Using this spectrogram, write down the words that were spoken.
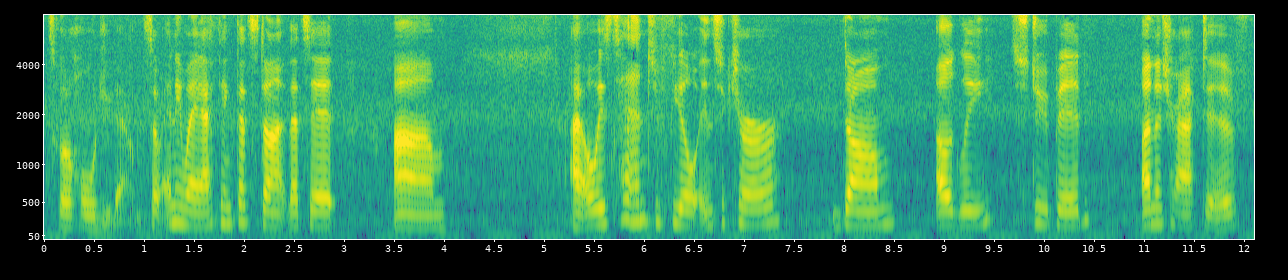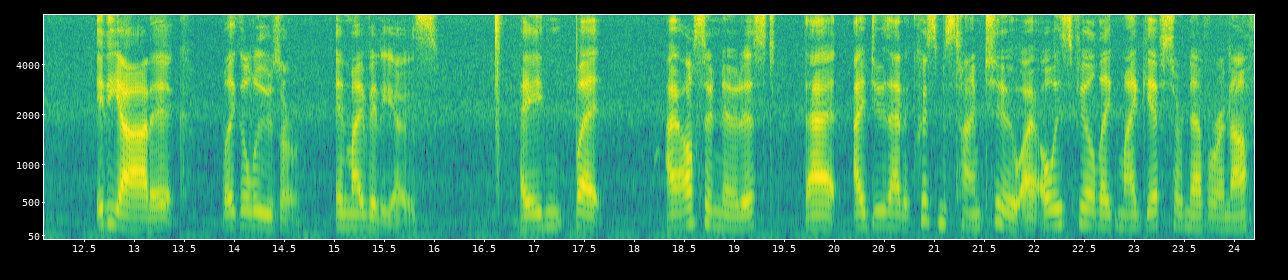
it's gonna hold you down. So anyway, I think that's done. That's it. Um, I always tend to feel insecure dumb, ugly, stupid, unattractive, idiotic, like a loser in my videos. I but I also noticed that I do that at Christmas time too. I always feel like my gifts are never enough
